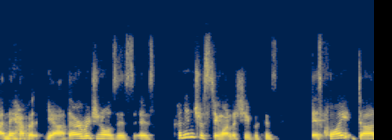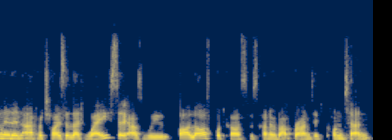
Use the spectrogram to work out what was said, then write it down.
and they have it, yeah, their originals is is an interesting one actually because it's quite done in an advertiser led way. So as we our last podcast was kind of about branded content,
